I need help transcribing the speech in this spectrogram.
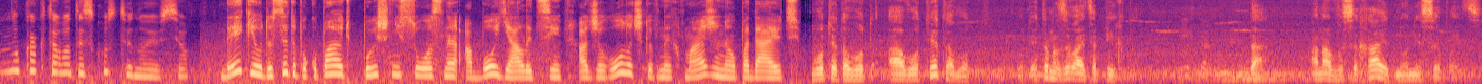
ну, как-то вот искусственную и все. Деякі одесити покупають пишні сосни або ялиці, адже голочки в них майже не опадають. Вот это вот, а вот это вот, вот это называется пихта. Да, она высыхает, но не сыпается.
